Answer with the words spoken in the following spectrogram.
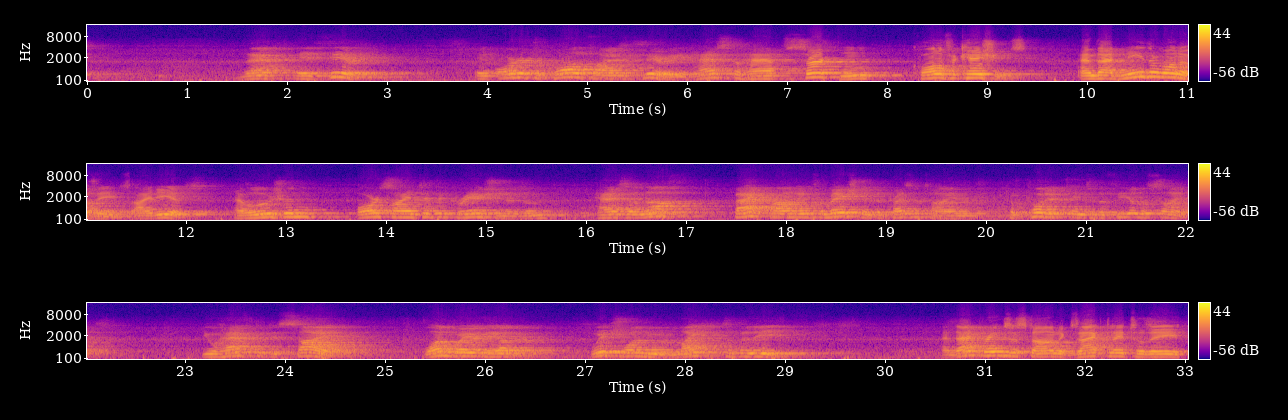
that a theory, in order to qualify as a theory, has to have certain qualifications, and that neither one of these ideas, evolution or scientific creationism, has enough background information at the present time to put it into the field of science. You have to decide, one way or the other, which one you'd like to believe. And that brings us down exactly to the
